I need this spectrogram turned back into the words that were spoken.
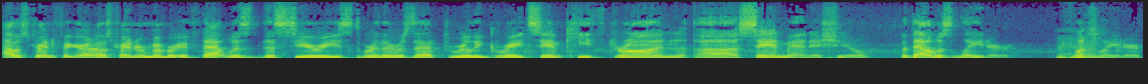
I was trying to figure out. I was trying to remember if that was the series where there was that really great Sam Kieth drawn uh, Sandman issue, but that was later, much later.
